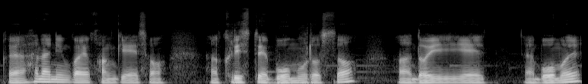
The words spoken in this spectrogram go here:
그 하나님과의 관계에서 어, 그리스도의 몸으로서 어, 너희의 몸을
